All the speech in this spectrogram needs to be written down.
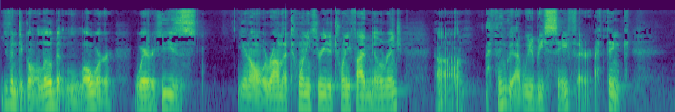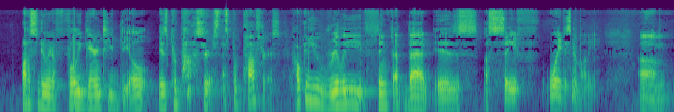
even to go a little bit lower where he's, you know, around the 23 to 25 mil range, uh, I think that we'd be safe there. I think us doing a fully guaranteed deal is preposterous. That's preposterous. How can you really think that that is a safe way to spend money? Um,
